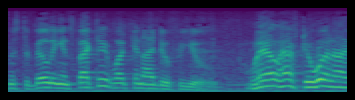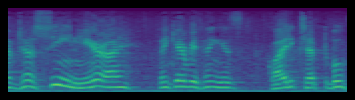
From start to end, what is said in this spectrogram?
Mr. Building Inspector, what can I do for you? Well, after what I've just seen here, I think everything is quite acceptable.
